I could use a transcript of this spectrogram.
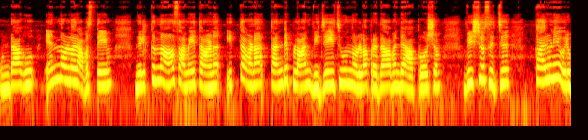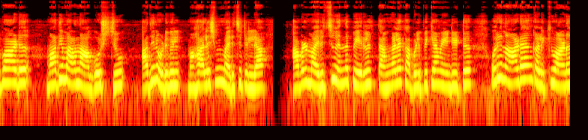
ഉണ്ടാകൂ എന്നുള്ളൊരവസ്ഥയും നിൽക്കുന്ന ആ സമയത്താണ് ഇത്തവണ തന്റെ പ്ലാൻ വിജയിച്ചു എന്നുള്ള പ്രതാപന്റെ ആക്രോശം വിശ്വസിച്ച് കരുണയെ ഒരുപാട് മതിമറന്ന് ആഘോഷിച്ചു. അതിനൊടുവിൽ മഹാലക്ഷ്മി മരിച്ചിട്ടില്ല. അവൾ മരിച്ചു എന്ന പേരിൽ തങ്ങളെ കബളിപ്പിക്കാൻ വേണ്ടിയിട്ട് ഒരു നാടകം കളിക്കുവാണ്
